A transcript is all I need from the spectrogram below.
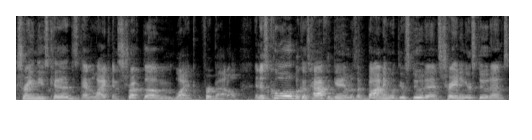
train these kids and like instruct them like for battle. And it's cool because half the game is like bonding with your students, training your students,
